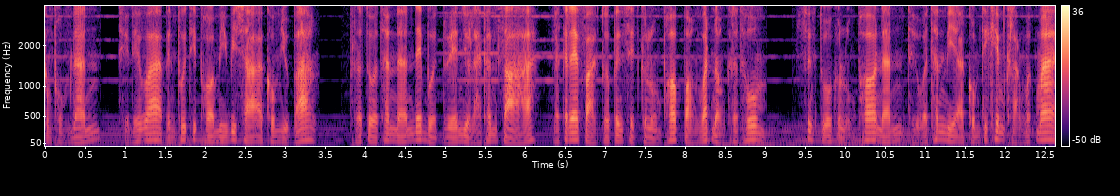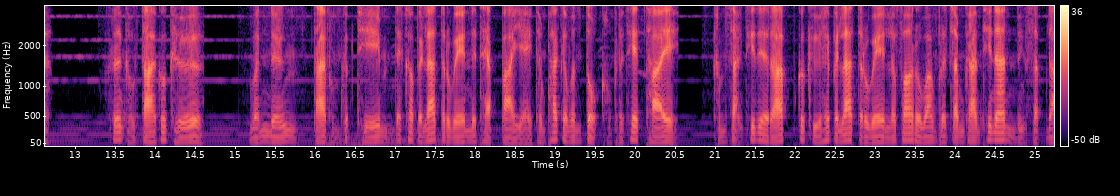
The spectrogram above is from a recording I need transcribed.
ของผมนั้น ถือได้ว่าเป็นผู้ที่พอมีวิชาอาคมอยู่บ้าง เพราะตัวท่านนั้นได้บวชเรียนอยู่หลายพรรษา และก็ได้ฝากตัวเป็นศิษย์ของหลวงพ่อป่องวัดหนองกระทุ่ม ซึ่งตัวของหลวงพ่อนั้นถือว่าท่านมีอาคมที่เข้มขลังมากๆ เรื่องของตาก็คือ วันหนึ่ง ตาผมกับทีมได้เข้าไปลาดตระเวนในแถบป่าใหญ่ทางภาคตะวันตกของประเทศไทยคำสั่งที่ได้รับก็คือให้ไปลาดตระเวนและเฝ้าระวังประจำการที่นั่นหนึ่งสัปด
